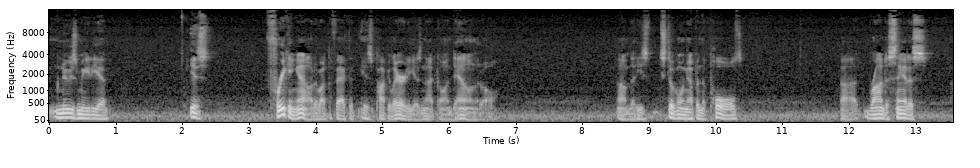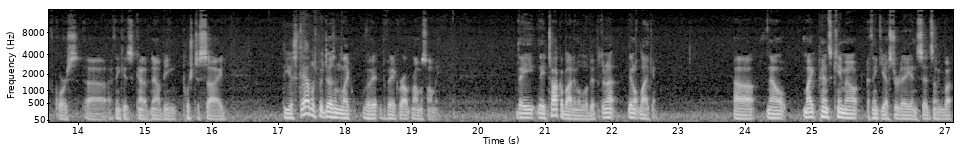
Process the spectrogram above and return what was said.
news media is freaking out about the fact that his popularity has not gone down at all. Um, that he's still going up in the polls. Uh, Ron DeSantis, of course, uh, I think is kind of now being pushed aside. The establishment doesn't like Vivek Ramaswamy. They they talk about him a little bit, but they're not. They don't like him. Uh, now, Mike Pence came out, I think, yesterday and said something about,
